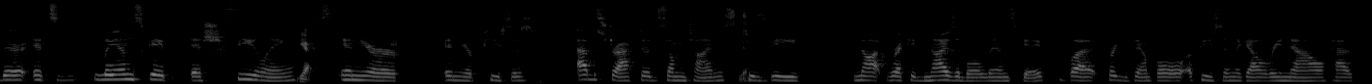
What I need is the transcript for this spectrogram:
there it's landscape-ish feeling yes in your in your pieces, abstracted sometimes to be not recognizable landscape. But for example, a piece in the gallery now has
